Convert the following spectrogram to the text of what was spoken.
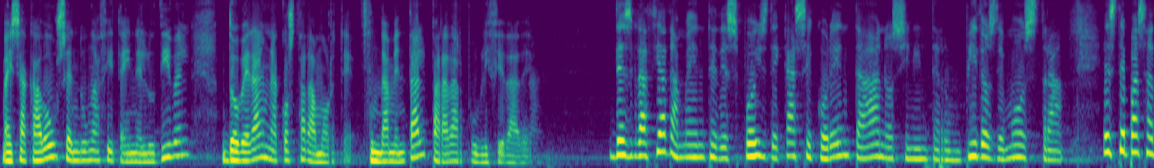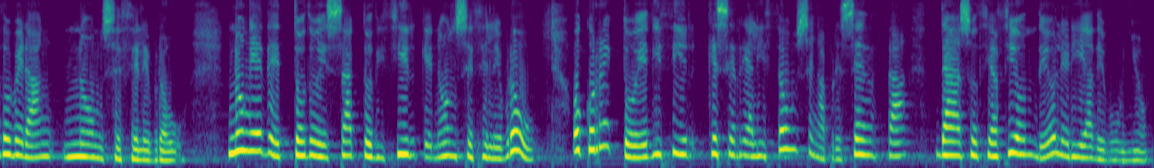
mas acabou sendo unha cita ineludível do verán na Costa da Morte, fundamental para dar publicidade. Desgraciadamente, despois de case 40 anos ininterrumpidos de mostra, este pasado verán non se celebrou. Non é de todo exacto dicir que non se celebrou. O correcto é dicir que se realizou sen a presenza da Asociación de Olería de Buño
